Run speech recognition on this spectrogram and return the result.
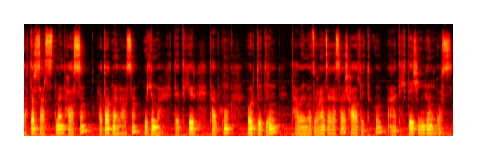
Дотор салст маань хоосон, ходоод маань хоосон, үлэн байх хэрэгтэй. Тэгэхээр та бүхэн өөр өдөр нь 5 юм уу 6 цагаас хойш хоол идэхгүй. А тэгтээ шингэн ус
